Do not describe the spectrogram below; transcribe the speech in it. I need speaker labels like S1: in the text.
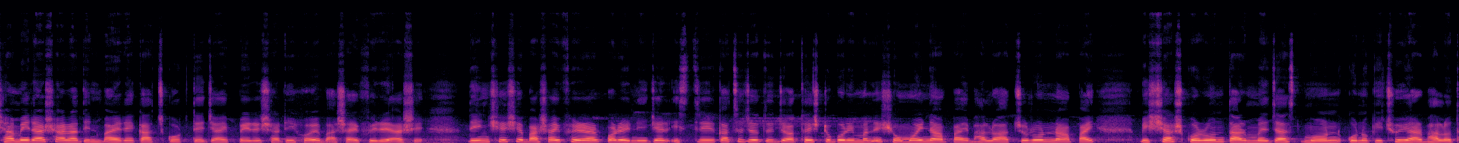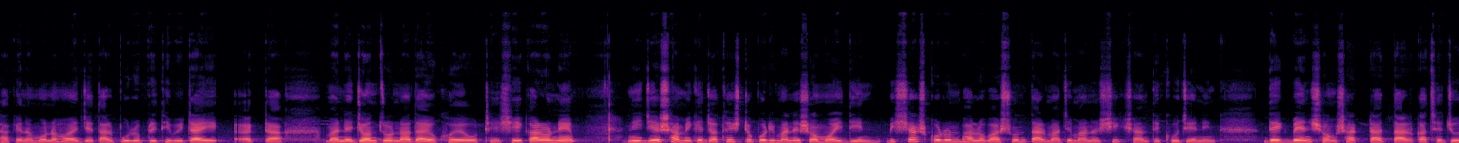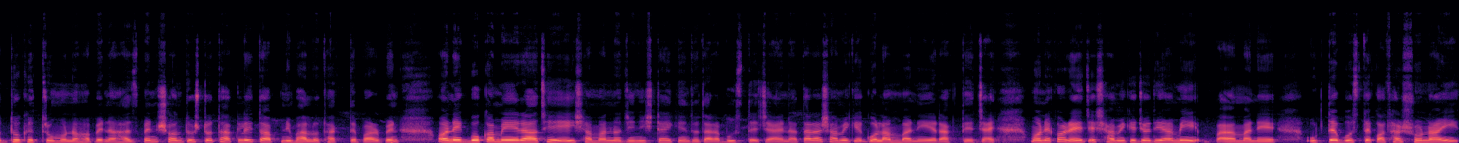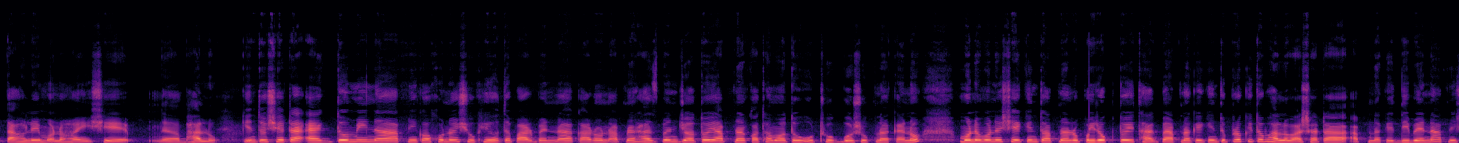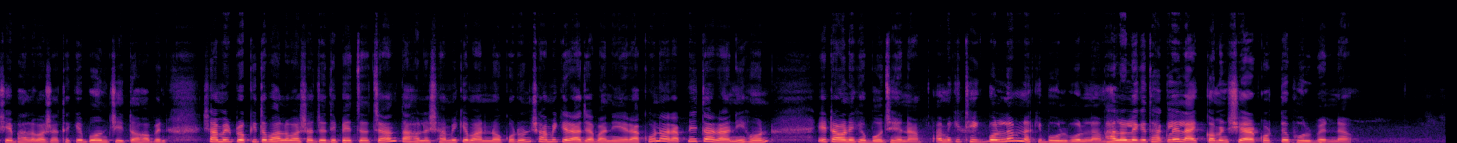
S1: স্বামীরা সারাদিন বাইরে কাজ করতে যায় পেরেশানি হয়ে বাসায় ফিরে আসে। দিন শেষে বাসায় ফেরার পরে নিজের স্ত্রীর কাছে যদি যথেষ্ট পরিমাণে সময় না পায়, ভালো আচরণ না পায়, বিশ্বাস করুন, তার মেজাজ, মন কোনো কিছুই আর ভালো থাকে না। মনে হয় যে তার পুরো পৃথিবীটাই একটা মানে যন্ত্রণাদায়ক হয়ে ওঠে। সেই কারণে নিজের স্বামীকে যথেষ্ট পরিমাণে সময় দিন। বিশ্বাস করুন, ভালোবাসুন, তার মাঝে মানসিক শান্তি খুঁজে নিন। দেখবেন সংসারটা তার কাছে যুদ্ধক্ষেত্র মনে হবে না। হাজব্যান্ড সন্তুষ্ট থাকলেই তো আপনি ভালো থাকতে পারবেন। অনেক বোকা মেয়েরা আছে এই সামান্য জিনিসটাই কিন্তু তারা বুঝতে চায় না। তারা স্বামীকে গোলাম বানিয়ে রাখতে চায়। মনে করে যে স্বামীকে যদি আমি মানে উঠতে বসতে কথা শোনাই, তাহলেই মনে হয় সে ভালো। কিন্তু সেটা একদমই না, আপনি কখনোই সুখী হতে পারবেন না। কারণ আপনার হাজব্যান্ড যতই আপনার কথা মতো উঠুক, বসুক না কেন, মনে মনে সে কিন্তু আপনার বিরক্তই থাকবে। আপনাকে কিন্তু প্রকৃত ভালোবাসাটা আপনাকে দিবে না, আপনি সেই ভালোবাসা থেকে বঞ্চিত হবেন। স্বামীর প্রকৃত ভালোবাসা যদি পেতে চান, তাহলে স্বামীকে মান্য করুন, স্বামীকে রাজা বানিয়ে রাখুন, আর আপনি তার রানী হন, এটা অনেকে বোঝে না। আমি কি ঠিক বললাম নাকি ভুল বললাম? ভালো লেগে থাকলে লাইক কমেন্ট শেয়ার করতে ভুলবেন না।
